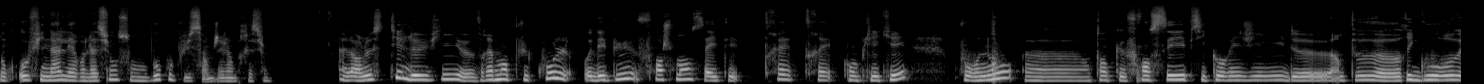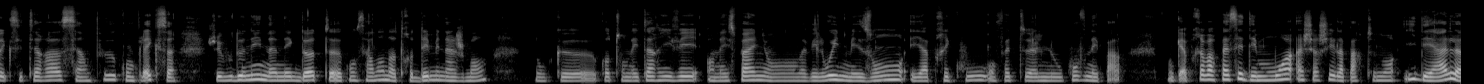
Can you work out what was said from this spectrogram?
Donc au final, les relations sont beaucoup plus simples, j'ai l'impression. Alors le style de vie vraiment plus cool, au début, franchement, ça a été très très compliqué pour nous, euh, en tant que Français, psychorigide, un peu euh, rigoureux, etc., c'est un peu complexe. Je vais vous donner une anecdote euh, concernant notre déménagement. Donc, quand on est arrivé en Espagne, on avait loué une maison et après coup, en fait, elle ne nous convenait pas. Donc, après avoir passé des mois à chercher l'appartement idéal,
